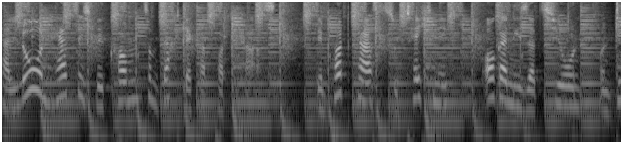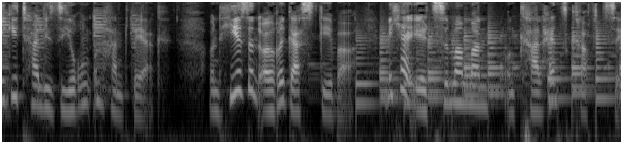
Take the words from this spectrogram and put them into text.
Hallo und herzlich willkommen zum Dachdecker-Podcast, dem Podcast zu Technik, Organisation und Digitalisierung im Handwerk. Und hier sind eure Gastgeber, Michael Zimmermann und Karl-Heinz Kraftzig.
